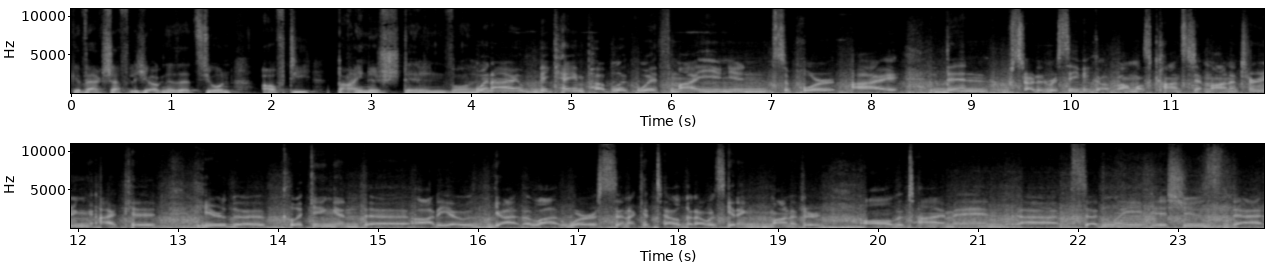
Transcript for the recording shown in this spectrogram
gewerkschaftliche Organisation auf die Beine stellen wollen. When I became public with my union support, I then started receiving almost constant monitoring. I could hear the clicking and the audio got a lot worse and I could tell that I was getting monitored all the time and uh, suddenly issues that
